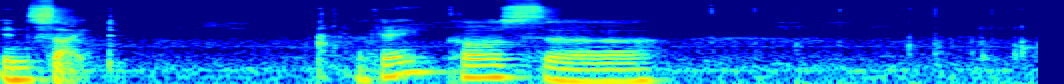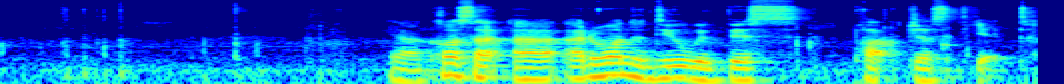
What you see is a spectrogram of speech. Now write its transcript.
inside. Okay cause uh, yeah cause I, I, don't want to deal with this part just yet.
